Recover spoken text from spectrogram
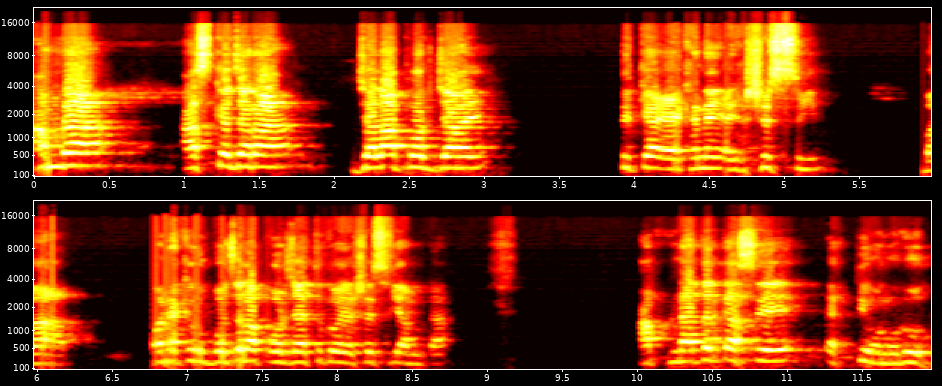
আমরা আজকে যারা জেলা পর্যায়ে থেকে এখানে এসেছি বা অনেকে উপজেলা পর্যায় থেকেও এসেছি আমরা, আপনাদের কাছে একটি অনুরোধ।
